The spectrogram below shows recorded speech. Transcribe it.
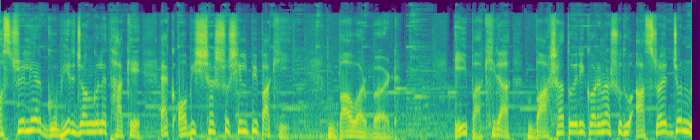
অস্ট্রেলিয়ার গভীর জঙ্গলে থাকে এক অবিশ্বাস্য শিল্পী পাখি, বাওয়ার বার্ড। এই পাখিরা বাসা তৈরি করে না শুধু আশ্রয়ের জন্য,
